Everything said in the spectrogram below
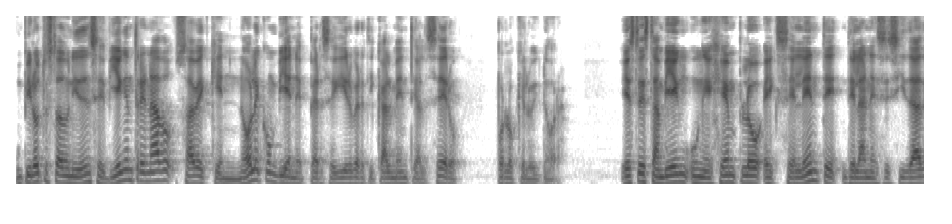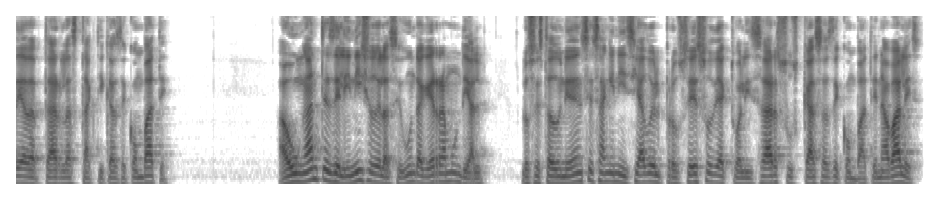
un piloto estadounidense bien entrenado sabe que no le conviene perseguir verticalmente al cero, por lo que lo ignora. Este es también un ejemplo excelente de la necesidad de adaptar las tácticas de combate. Aún antes del inicio de la Segunda Guerra Mundial, los estadounidenses han iniciado el proceso de actualizar sus casas de combate navales.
